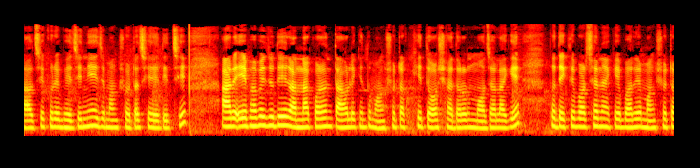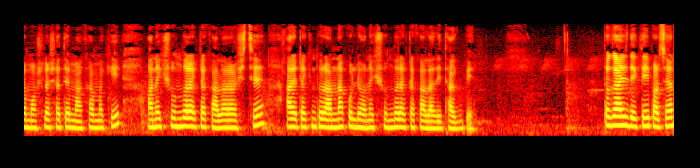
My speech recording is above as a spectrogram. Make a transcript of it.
লালচে করে ভেজে নিয়ে যে মাংসটা ছেড়ে দিচ্ছি। আর এভাবে যদি রান্না করেন তাহলে কিন্তু মাংসটা খেতে অসাধারণ মজা লাগে। তো দেখতে পাচ্ছেন একেবারে মাংসটা মশলার সাথে মাখামাখি। অনেক সুন্দর একটা কালার আসছে। আর এটা কিন্তু রান্না করলে অনেক সুন্দর একটা কালারই থাকবে। তো গাছ দেখতেই পাচ্ছেন,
